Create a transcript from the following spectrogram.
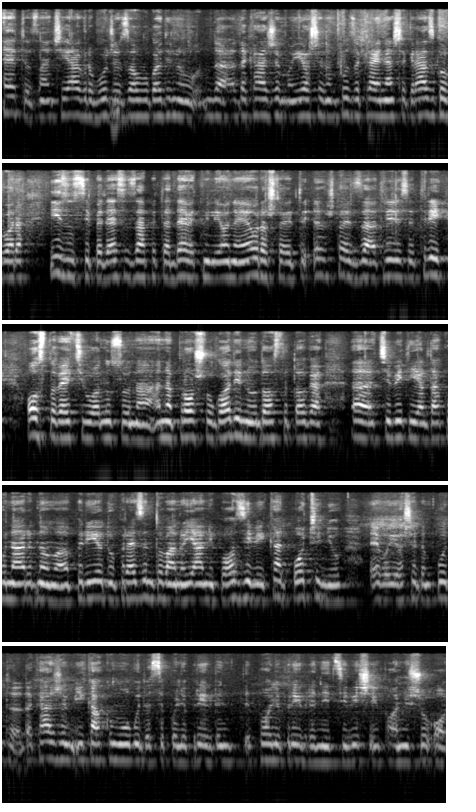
Eto, znači agrobudžet za ovu godinu, da, da kažemo još jedan put za kraj našeg razgovora, iznosi 50,9 miliona eura, što je, što je za 33% veći u odnosu na, na prošlu godinu. Dosta toga e, će biti, jel tako, u narednom a, periodu prezentovano javni pozivi kad počinju, evo još jedan put da kažem, i kako mogu da se poljoprivrednici, poljoprivrednici više informišu o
